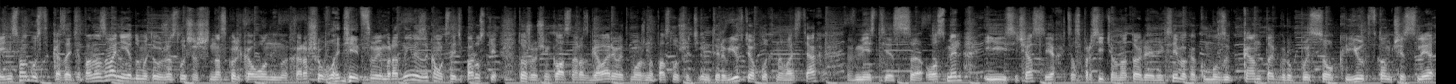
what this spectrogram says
я не смогу сказать это название. Я думаю, ты уже слышишь, насколько он хорошо владеет своим родным языком. Кстати, по-русски тоже очень классно разговаривает. Можно послушать интервью в теплых новостях вместе с Осмель. И сейчас я хотел спросить у Анатолия Алексеева, как у музыканта группы So Cute, в том числе,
